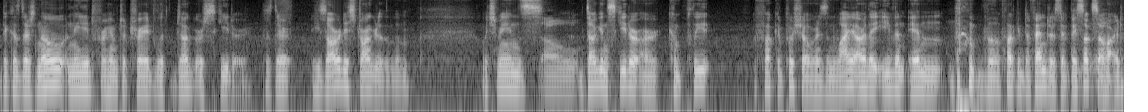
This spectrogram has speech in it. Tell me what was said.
because there's no need for him to trade with Doug or Skeeter because they're he's already stronger than them, which means So Doug and Skeeter are complete fucking pushovers. And why are they even in the fucking Defenders if they suck so hard?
